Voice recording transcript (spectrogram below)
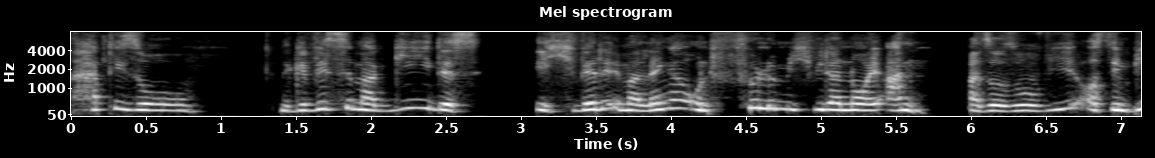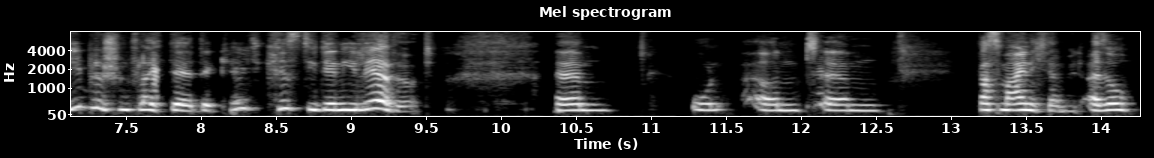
hat die so eine gewisse Magie des ich werde immer länger und fülle mich wieder neu an. Also so wie aus dem Biblischen vielleicht der, der Kelch Christi, der nie leer wird. Ähm, und und ähm, was meine ich damit? Also,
